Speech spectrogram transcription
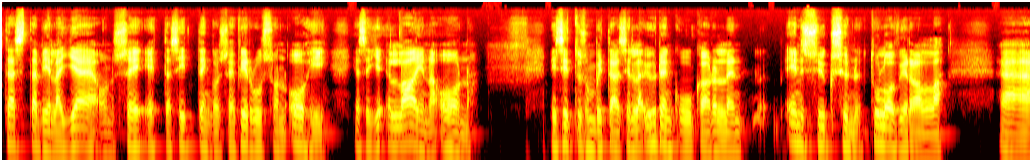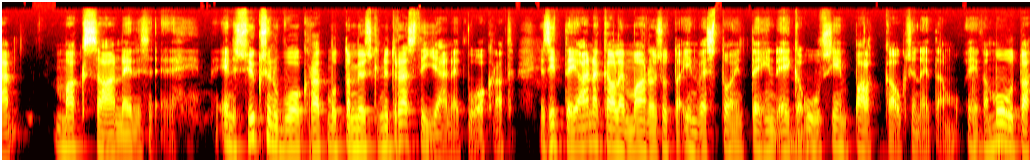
tästä vielä jää, on se, että sitten kun se virus on ohi ja se laina on – niin sitten sun pitää sillä yhden kuukaudelle ensi syksyn tuloviralla ää, maksaa ne ensi syksyn vuokrat, mutta myöskin nyt rästin jääneet vuokrat. Ja sitten ei ainakaan ole mahdollisuutta investointeihin eikä uusien palkkauksiin eikä muuta.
